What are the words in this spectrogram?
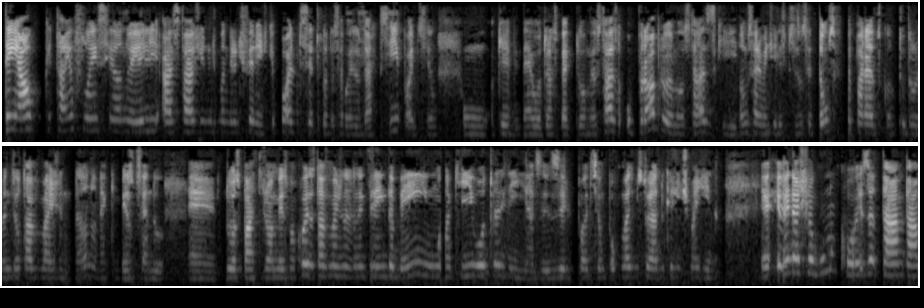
tem algo que tá influenciando ele a estar agindo de maneira diferente. Que pode ser toda essa coisa do Darkseid, pode ser um, um aquele, né, outro aspecto do homeostase. O próprio homeostase, que não necessariamente eles precisam ser tão separados quanto pelo menos eu tava imaginando, né? Que mesmo sendo é, duas partes de uma mesma coisa, eu tava imaginando ter ainda bem um aqui e outro ali. Às vezes ele pode ser um pouco mais misturado do que a gente imagina. Eu ainda acho que alguma coisa tá, tá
